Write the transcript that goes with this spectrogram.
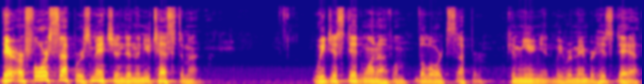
there are four suppers mentioned in the New Testament. We just did one of them, the Lord's Supper, communion. We remembered his death.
